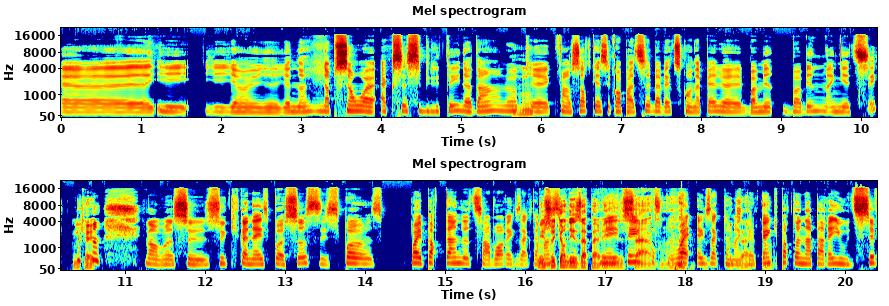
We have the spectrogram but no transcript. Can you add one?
Euh, il, il y a, un- il y a une, une option euh, accessibilité dedans là, Mhm. qui, qui fait en sorte que c'est compatible avec ce qu'on appelle euh, bobine, bobine magnétique. OK. Bon, ceux, ceux qui connaissent pas ça, c'est pas, pas important de savoir exactement. Mais ceux qui ont des appareils, mais, ils le savent. pour- ouais, exactement. Exact, Quelqu'un ouais. qui porte un appareil auditif,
